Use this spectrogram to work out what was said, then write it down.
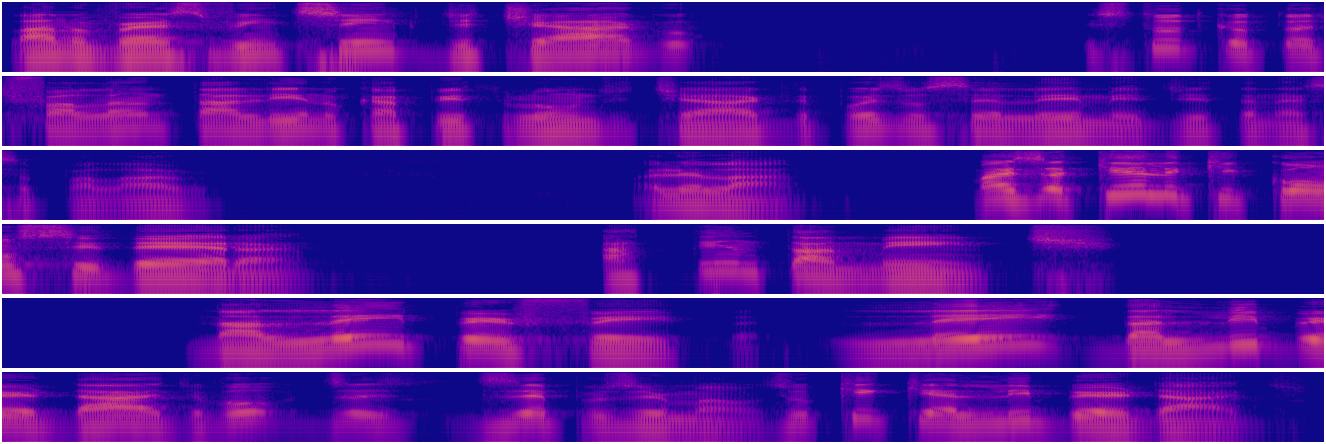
lá no verso 25 de Tiago. Isso tudo que eu estou te falando está ali no capítulo 1 de Tiago. Depois você lê, medita nessa palavra. Olha lá. Mas aquele que considera atentamente na lei perfeita, lei da liberdade, eu vou dizer para os irmãos, o que é liberdade?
